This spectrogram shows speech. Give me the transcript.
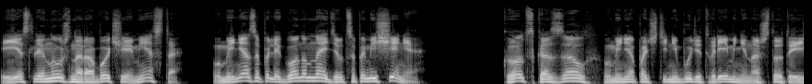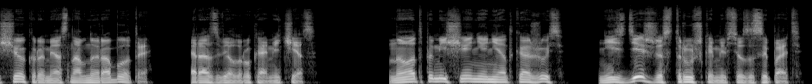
«Если нужно рабочее место, у меня за полигоном найдется помещение». Кот сказал, у меня почти не будет времени на что-то еще, кроме основной работы, развел руками Чес. Но от помещения не откажусь, не здесь же стружками все засыпать.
